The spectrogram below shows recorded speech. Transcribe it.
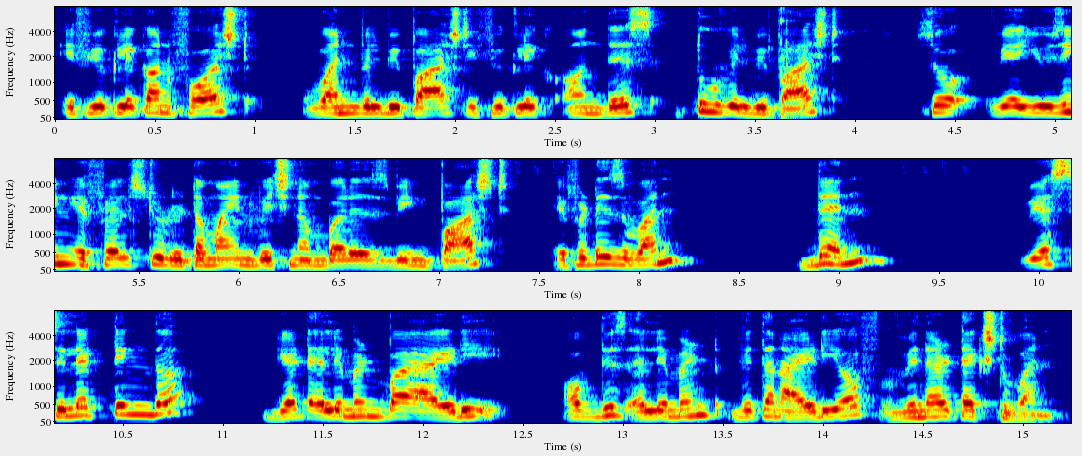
if you click on first one will be passed. If you click on this two will be passed. So we are using if else to determine which number is being passed. If it is 1 then we are selecting the get element by id of this element with an id of winner text 1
